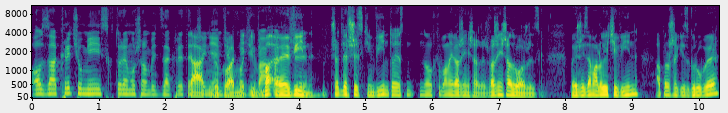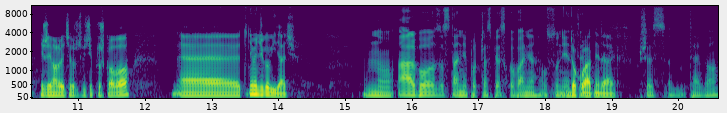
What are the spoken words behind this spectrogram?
o zakryciu miejsc, które muszą być zakryte, Tak, czyli nie wiem, dokładnie. gdzie wchodzi e, czy- win. Przede wszystkim win to jest no, chyba najważniejsza rzecz. Ważniejsza od łożysk. Bo jeżeli zamalujecie win, a proszek jest gruby, jeżeli malujecie oczywiście proszkowo, e, to nie będzie go widać. No, albo zostanie podczas piaskowania usunięty Dokładnie tak. Przez tego.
